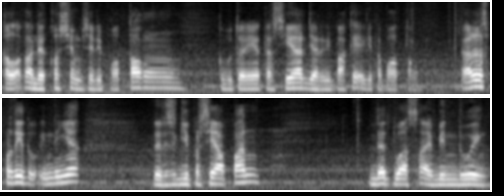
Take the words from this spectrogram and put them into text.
kalau ada cost yang bisa dipotong kebutuhannya tersiar jarang dipakai ya kita potong. Ada seperti itu. Intinya dari segi persiapan that was I've been doing.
